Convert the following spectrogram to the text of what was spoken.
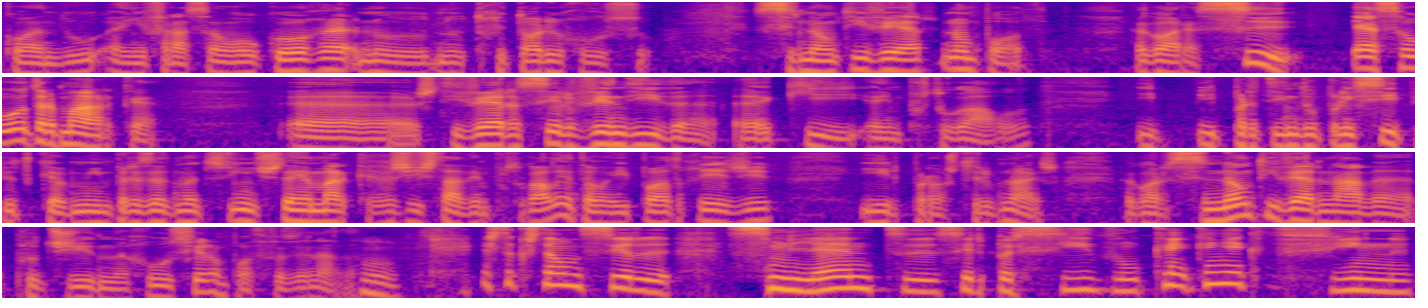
quando a infração ocorra no, no território russo. Se não tiver, não pode. Agora, se essa outra marca uh, estiver a ser vendida aqui em Portugal, e, e, partindo do princípio de que a empresa de Matosinhos tem a marca registada em Portugal, então aí pode reagir ir para os tribunais. Agora, se não tiver nada protegido na Rússia, não pode fazer nada. Hum. Esta questão de ser semelhante, ser parecido, quem, quem é que define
